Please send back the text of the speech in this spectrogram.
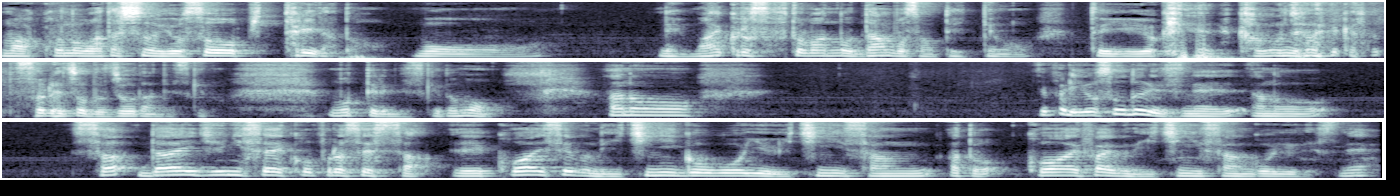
まあ、この私の予想ぴったりだと。もう、ね、マイクロソフト版のダンボさんと言っても、という余計な 過言じゃないかなって、それはちょっと冗談ですけど、思ってるんですけども、あの、やっぱり予想通りですね、あの、さ第12世代高プロセッサー、えー Core i7 の 1255U、123、あと Core i5 の 1235U ですね、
